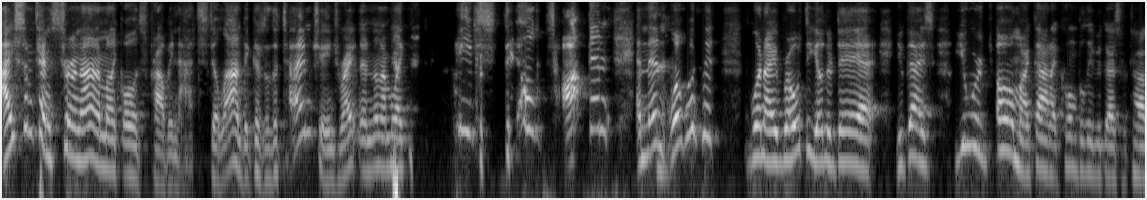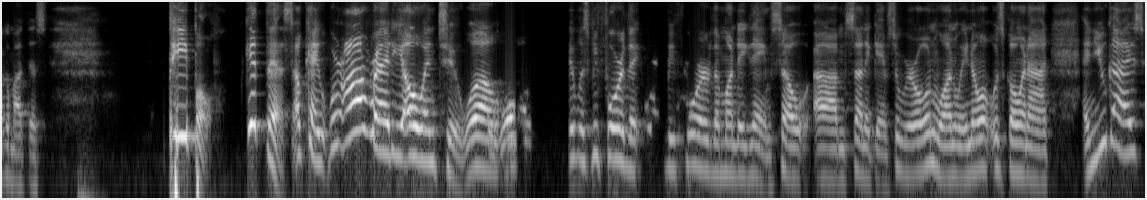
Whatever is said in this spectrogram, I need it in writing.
I sometimes turn on. I'm like, oh, it's probably not still on because of the time change, right? And then I'm like, he's still talking. And then what was it when I wrote the other day? Uh, you guys, you were, oh my god, I couldn't believe you guys were talking about this. People, get this. Okay, we're already 0 and 2. Well, it was before the before the Monday game, so um Sunday game. So we were 0 and 1. We know what was going on, and you guys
